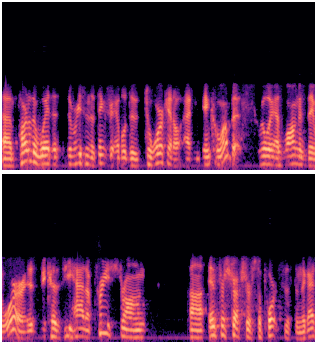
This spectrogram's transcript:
Um, part of the way that the reason that things were able to, to work at, at in Columbus, really as long as they were, is because he had a pretty strong uh, infrastructure support system. The guy's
